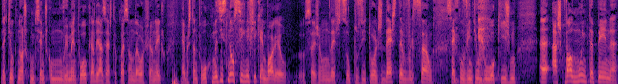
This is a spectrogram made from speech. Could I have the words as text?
daquilo que nós conhecemos como movimento woke. Aliás, esta coleção da Orfeu Negro é bastante woke, mas isso não significa, embora eu seja um destes opositores desta versão século XXI do wokeismo, uh, acho que vale muito a pena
